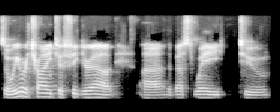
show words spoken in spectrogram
So we were trying to figure out uh, the best way to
